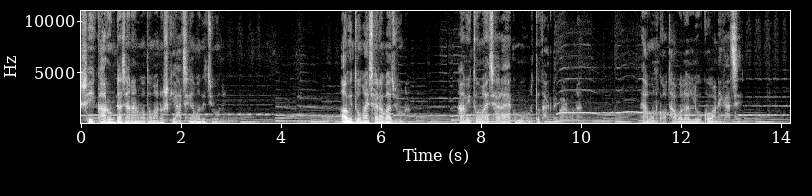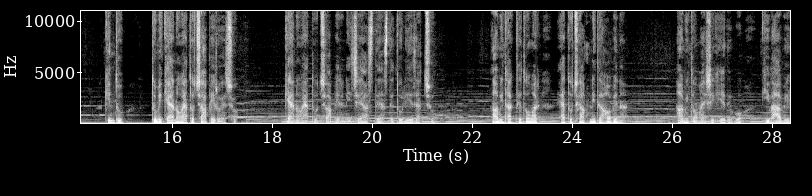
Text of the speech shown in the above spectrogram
সেই কারণটা জানার মতো মানুষ কি আছে আমাদের জীবনে? আমি তোমায় ছাড়া বাঁচব না। আমি তোমায় ছাড়া এক মুহূর্ত থাকতে পারব এমন কথা বলার লোকও অনেক আছে। কিন্তু তুমি কেন এত চাপে রয়েছ? কেন এত চাপের নিচে আস্তে আস্তে তলিয়ে যাচ্ছ? আমি থাকতে তোমার এত চাপ নিতে হবে না। আমি তোমায় শিখিয়ে দেব কীভাবে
